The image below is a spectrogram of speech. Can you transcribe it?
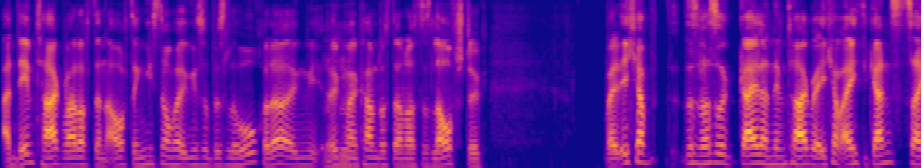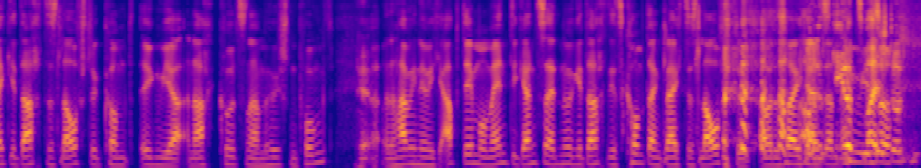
an dem Tag war doch dann auch, dann ging es nochmal irgendwie so ein bisschen hoch, oder? Irgendwie, Mhm. Irgendwann kam doch dann noch das Laufstück. Weil ich habe, das war so geil an dem Tag, weil ich habe eigentlich die ganze Zeit gedacht, das Laufstück kommt irgendwie nach, kurz nach dem höchsten Punkt. Ja. Und dann habe ich nämlich ab dem Moment die ganze Zeit nur gedacht, jetzt kommt dann gleich das Laufstück. Aber das habe ich halt dann irgendwie zwei so, Stunden.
